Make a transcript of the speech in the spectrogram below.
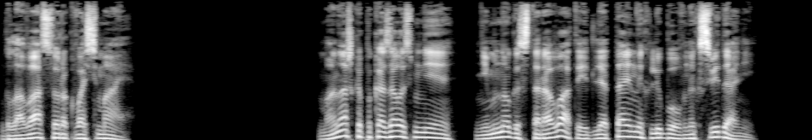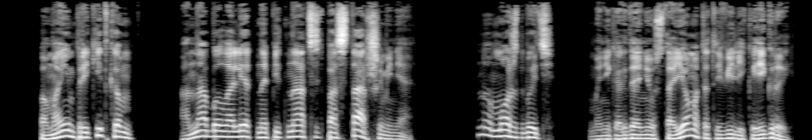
Глава 48. Монашка показалась мне немного староватой для тайных любовных свиданий. По моим прикидкам, она была лет на пятнадцать постарше меня. Но, может быть, мы никогда не устаем от этой великой игры.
